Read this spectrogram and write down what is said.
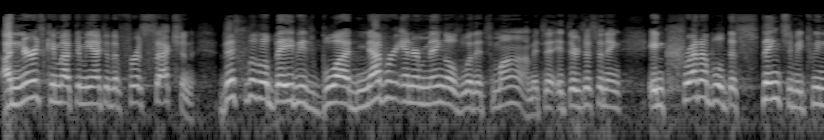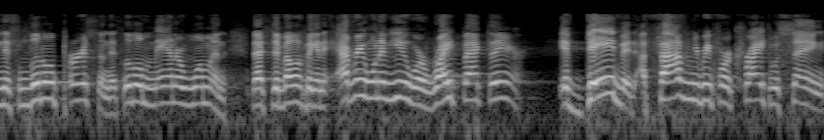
A nurse came up to me after the first section. This little baby's blood never intermingles with its mom. It's a, it, there's just an in, incredible distinction between this little person, this little man or woman that's developing, and every one of you were right back there. If David, a thousand years before Christ, was saying,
